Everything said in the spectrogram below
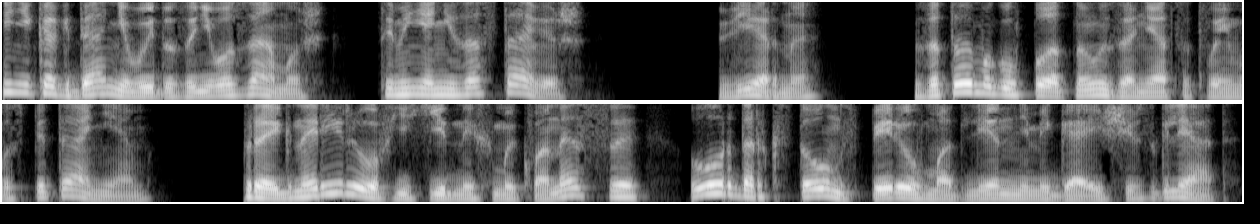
«И никогда не выйду за него замуж. Ты меня не заставишь». «Верно. Зато я могу вплотную заняться твоим воспитанием». Проигнорировав ехидный хмык Ванессы, лорд Даркстоун вперил в Мадлен немигающий взгляд.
